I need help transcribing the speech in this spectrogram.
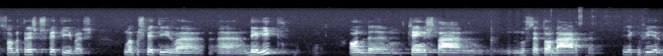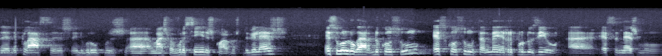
sob três perspectivas. Uma perspectiva uh, de elite, onde quem está no setor da arte tinha que vir de, de classes e de grupos uh, mais favorecidos, com alguns privilégios. Em segundo lugar, do consumo. Esse consumo também reproduziu uh, esse mesmo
